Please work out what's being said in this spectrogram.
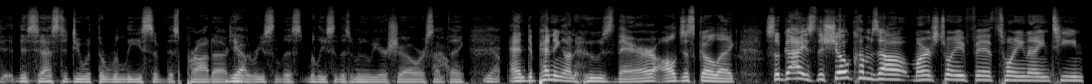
th- this has to do with the release of this product Yep. or the release of this release of this movie or show or something. Yep. And depending on who's there, I'll just go like, so guys, the show comes out March 25th, 2019.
